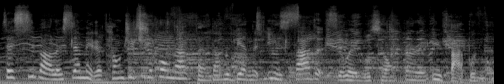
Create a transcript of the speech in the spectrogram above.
在吸饱了鲜美的汤汁之后呢，反倒会变得愈发的滋味无穷，让人欲罢不能。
